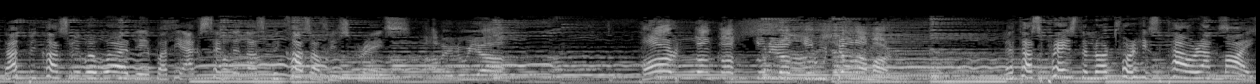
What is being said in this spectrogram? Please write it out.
Not because we were worthy, but he accepted us because of his grace. Հալելույա։ Փառք տանք Աստծուն իր զորության համար։ Let us praise the Lord for his power and might.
